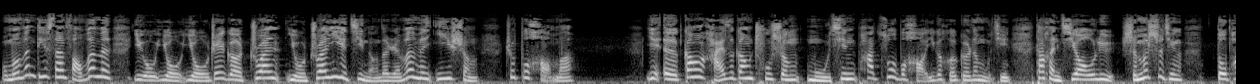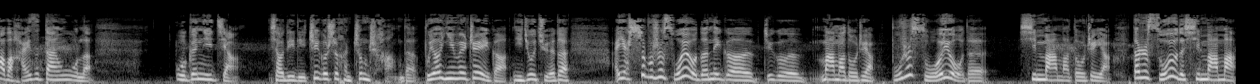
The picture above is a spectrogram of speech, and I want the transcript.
我们问第三方，问问有有有这个专有专业技能的人，问问医生，这不好吗？也呃，刚孩子刚出生，母亲怕做不好一个合格的母亲，她很焦虑，什么事情都怕把孩子耽误了。我跟你讲，小弟弟，这个是很正常的，不要因为这个你就觉得，哎呀，是不是所有的那个这个妈妈都这样？不是所有的新妈妈都这样，但是所有的新妈妈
